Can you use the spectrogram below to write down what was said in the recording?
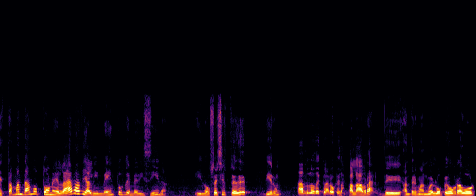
está mandando toneladas de alimentos de medicina. Y no sé si ustedes vieron AMLO declaró que... Las palabras de Andrés Manuel López Obrador,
